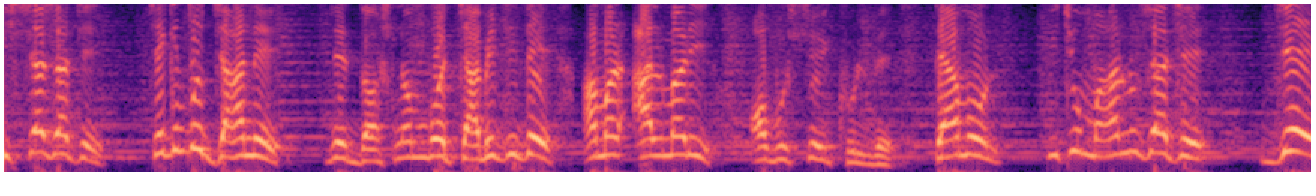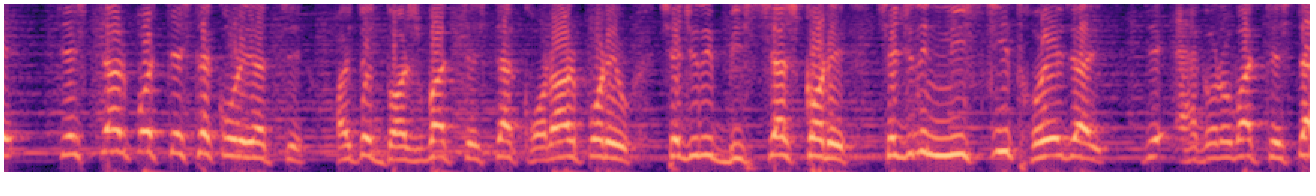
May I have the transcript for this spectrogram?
বিশ্বাস আছে, সে কিন্তু জানে যে দশ নম্বর চাবিটিতে আমার আলমারি অবশ্যই খুলবে। তেমন কিছু মানুষ আছে যে চেষ্টার পর চেষ্টা করে যাচ্ছে, হয়তো দশবার চেষ্টা করার পরেও সে যদি বিশ্বাস করে, সে যদি নিশ্চিত হয়ে যায় যে এগারোবার চেষ্টা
